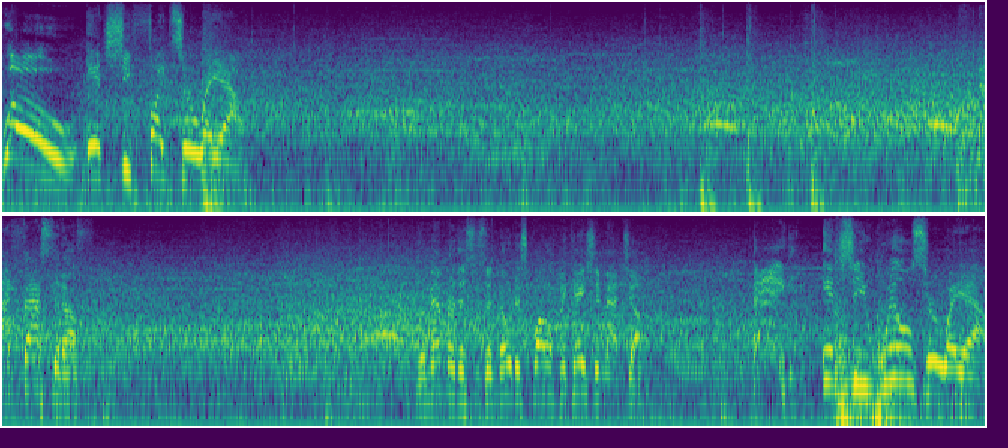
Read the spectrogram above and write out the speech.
Whoa! And she fights her way out. Not fast enough. Remember, this is a no disqualification matchup. Hey! And she wills her way out.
